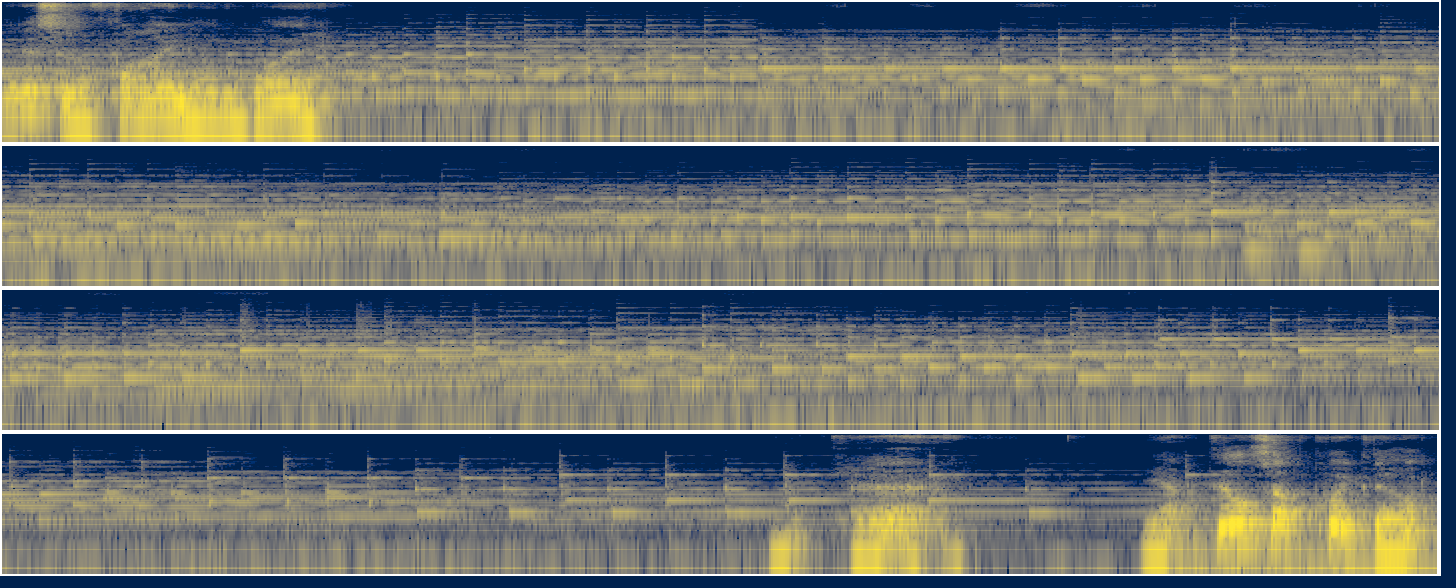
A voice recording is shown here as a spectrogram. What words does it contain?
And this is a fine little blade. Fills up quick though.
